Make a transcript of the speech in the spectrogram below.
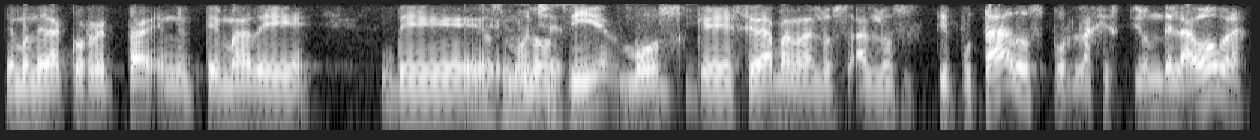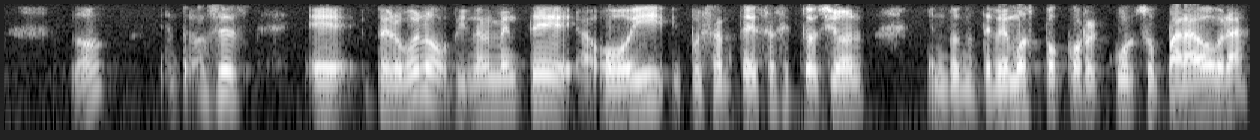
de manera correcta en el tema de de Los diezmos que se daban a los a los diputados por la gestión de la obra, ¿no? Entonces, eh, pero bueno, finalmente hoy, pues ante esa situación en donde tenemos poco recurso para obra,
